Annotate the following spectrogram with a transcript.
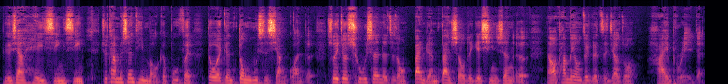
比如像黑猩猩，就他们身体某个部分都会跟动物是相关的，所以就出生了这种半人半兽的一个新生儿。然后他们用这个字叫做。Hybrid，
